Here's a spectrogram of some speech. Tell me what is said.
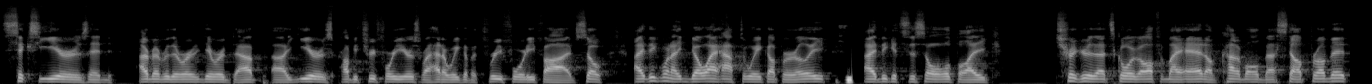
six years. And I remember there were, there were uh, uh, years, probably three, four years where I had to wake up at 345. So I think when I know I have to wake up early, I think it's this old like, trigger that's going off in my head. I'm kind of all messed up from it.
